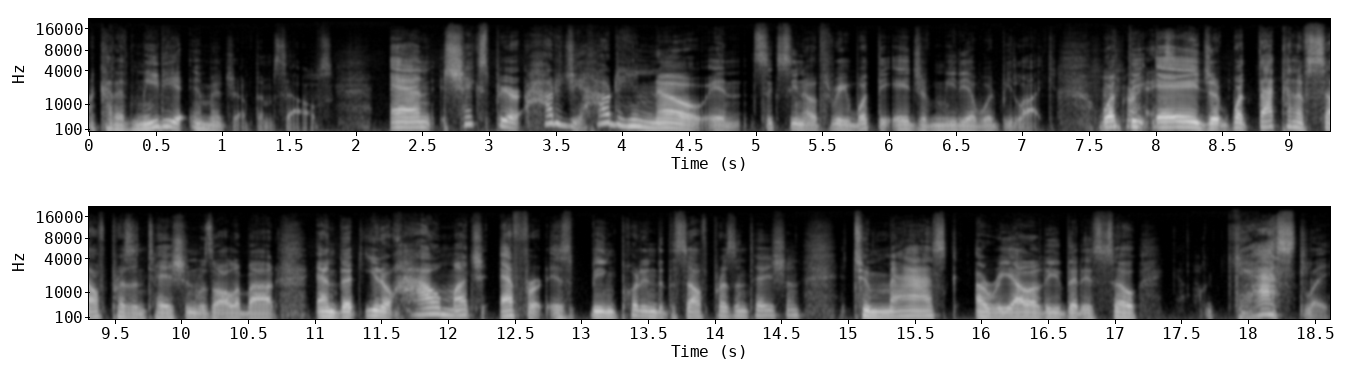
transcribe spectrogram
a kind of media image of themselves. And Shakespeare, how did you how did he know in 1603 what the age of media would be like? What right. the age of what that kind of self-presentation was all about and that you know how much effort is being put into the self-presentation to mask a reality that is so ghastly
